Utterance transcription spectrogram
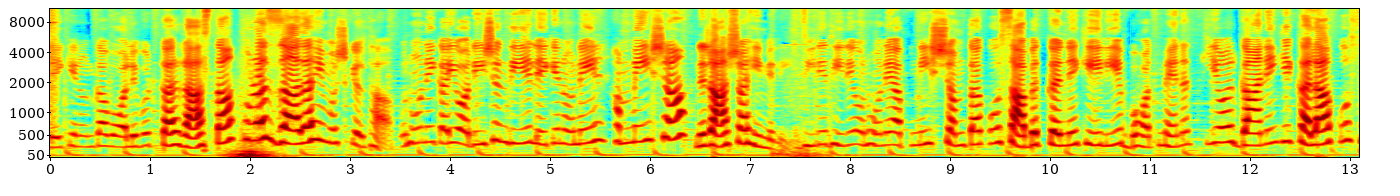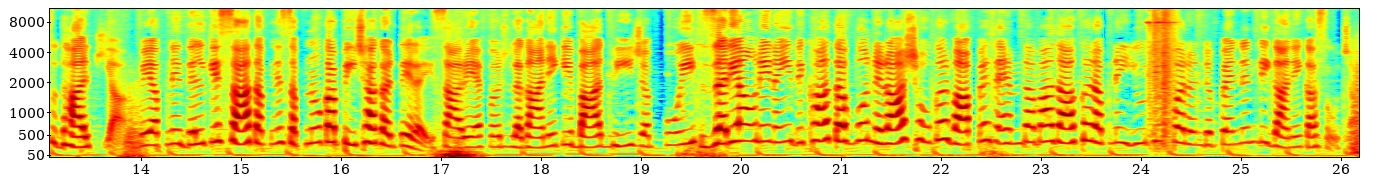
लेकिन उनका बॉलीवुड का रास्ता थोड़ा ज़्यादा ही मुश्किल था। उन्होंने कई ऑडिशन दिए, लेकिन उन्हें हमेशा निराशा ही मिली। धीरे धीरे उन्होंने अपनी क्षमता को साबित करने के लिए बहुत मेहनत की और गाने की कला को सुधार किया। वे अपने दिल के साथ अपने सपनों का पीछा करते रहे। सारे एफर्ट लगाने जाने के बाद भी जब कोई ज़रिया उन्हें नहीं दिखा, तब वो निराश होकर वापस अहमदाबाद आकर अपने यूट्यूब पर इंडिपेंडेंटली गाने का सोचा।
